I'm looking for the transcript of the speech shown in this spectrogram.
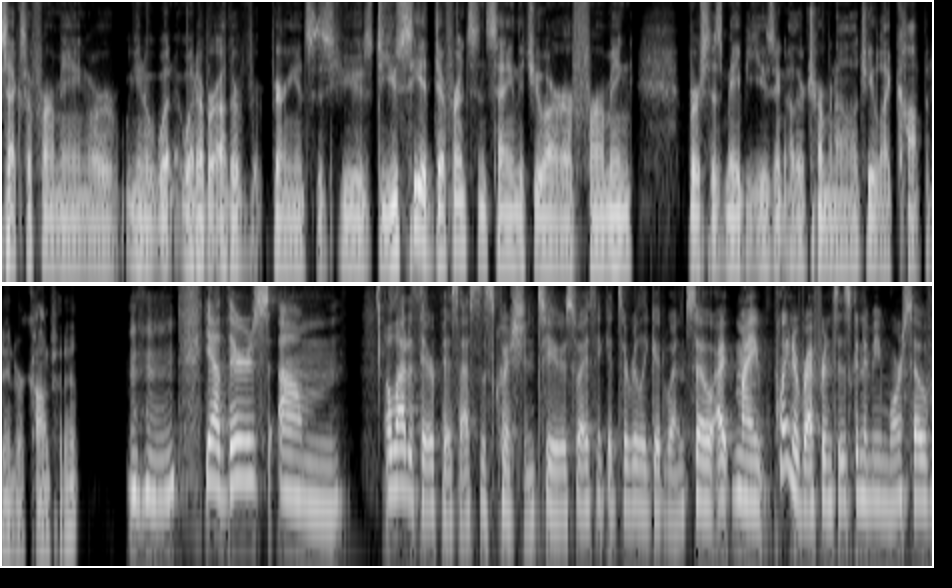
sex affirming or you know what whatever other variants you use do you see a difference in saying that you are affirming versus maybe using other terminology like competent or confident mm-hmm. Yeah, there's um, a lot of therapists ask this question too, so I think it's a really good one. So I, my point of reference is going to be more so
